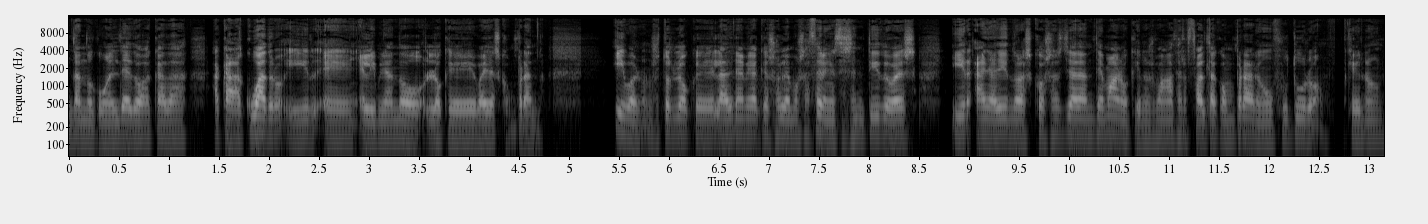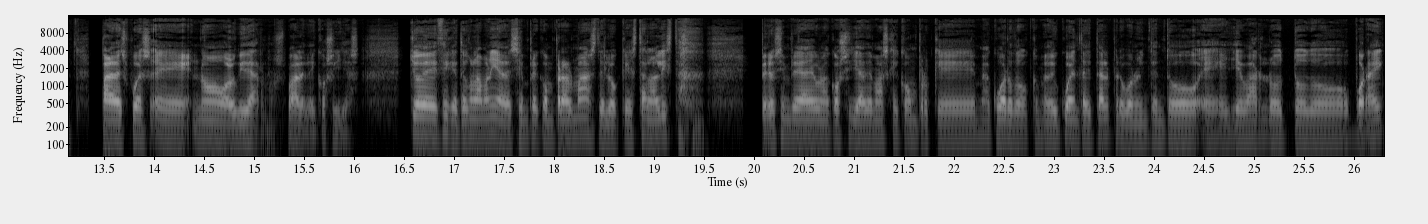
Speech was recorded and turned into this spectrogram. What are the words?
dando con el dedo a cada, a cada cuadro e ir eh, eliminando lo que vayas comprando. Y bueno, nosotros lo que la dinámica que solemos hacer en este sentido es ir añadiendo las cosas ya de antemano que nos van a hacer falta comprar en un futuro, que no, para después eh, no olvidarnos, ¿vale? De cosillas. Yo de decir que tengo la manía de siempre comprar más de lo que está en la lista, pero siempre hay una cosilla además que compro que me acuerdo, que me doy cuenta y tal, pero bueno, intento eh, llevarlo todo por ahí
